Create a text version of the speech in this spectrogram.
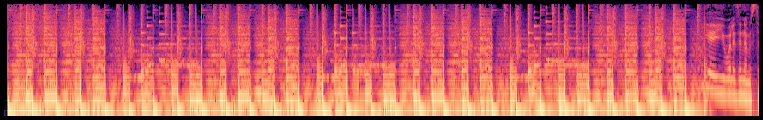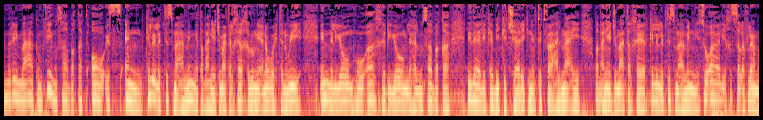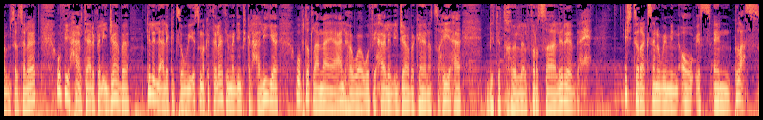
ولا زلنا مستمرين معاكم في مسابقة OSN. كل اللي بتسمع مني طبعا يا جماعة الخير خلوني أنوه تنويه إن اليوم هو آخر يوم لهالمسابقة. لذلك ابيك تشاركني وتتفاعل معي. طبعا يا جماعة الخير كل اللي بتسمع مني سؤال يخص الأفلام والمسلسلات وفي حال تعرف الإجابة كل اللي عليك تسويه اسمك الثلاثي ومدينتك الحالية وبتطلع معي على الهواء وفي حال الإجابة كانت صحيحة بتدخل الفرصة لربح. اشتراك سنوي من OSN Plus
